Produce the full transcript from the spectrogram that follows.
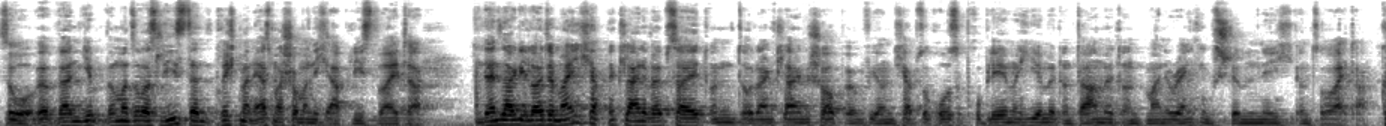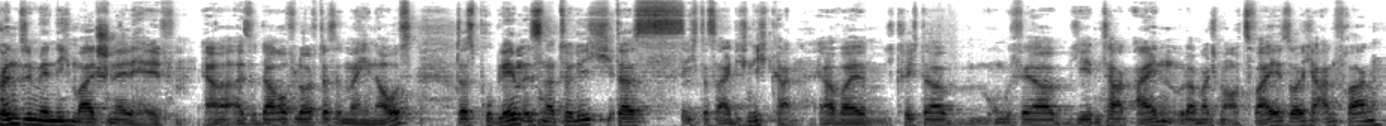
So, wenn, wenn man sowas liest, dann bricht man erstmal schon mal nicht ab, liest weiter. Und dann sagen die Leute mal, ich habe eine kleine Website und oder einen kleinen Shop irgendwie und ich habe so große Probleme hiermit und damit und meine Rankings stimmen nicht und so weiter. Können Sie mir nicht mal schnell helfen? Ja, also darauf läuft das immer hinaus. Das Problem ist natürlich, dass ich das eigentlich nicht kann, ja, weil ich kriege da ungefähr jeden Tag ein oder manchmal auch zwei solche Anfragen.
